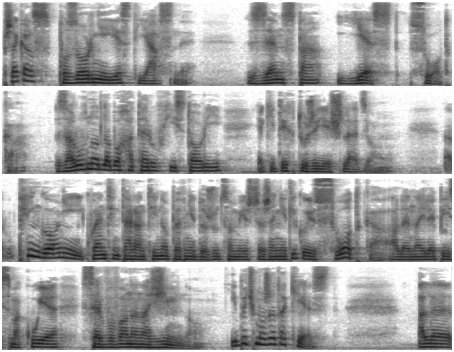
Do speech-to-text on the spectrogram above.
Przekaz pozornie jest jasny. Zemsta jest słodka. Zarówno dla bohaterów historii, jak i tych, którzy je śledzą. Klingoni i Quentin Tarantino pewnie dorzucą jeszcze, że nie tylko jest słodka, ale najlepiej smakuje serwowana na zimno. I być może tak jest ale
